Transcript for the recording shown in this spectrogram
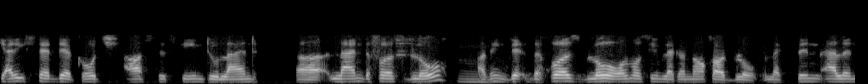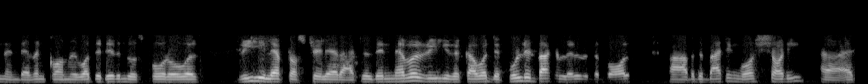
Gary Stead, their coach, asked his team to land uh, land the first blow. I think the, the first blow almost seemed like a knockout blow. Like Finn Allen and Devon Conway, what they did in those four overs really left Australia rattled. They never really recovered. They pulled it back a little with the ball, uh, but the batting was shoddy, uh, as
